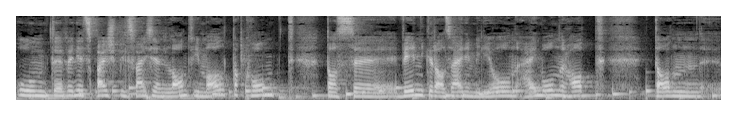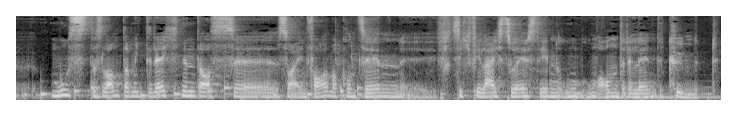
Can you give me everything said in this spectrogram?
Und äh, wenn jetzt beispielsweise ein Land wie Malta kommt, das äh, weniger als eine Million Einwohner hat, dann äh, muss das Land damit rechnen, dass so ein Pharmakonzern sich vielleicht zuerst eben um, um andere Länder kümmert.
